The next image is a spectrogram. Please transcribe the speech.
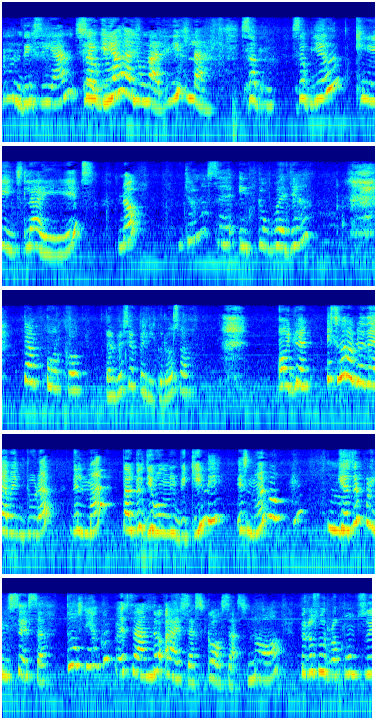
Mm, Decían, ¿sabían, hay una isla. sab- ¿sabían qué isla es? ¿No? Yo no sé. ¿Y tú, Bella? Tampoco. Tal vez sea peligrosa. Oigan, ¿esto habla de aventura? ¿Del mar? Tal vez llevo mi bikini. Es nuevo. Y es de princesa. Tú siempre pensando a esas cosas, ¿no? Pero soy Rapunzel.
